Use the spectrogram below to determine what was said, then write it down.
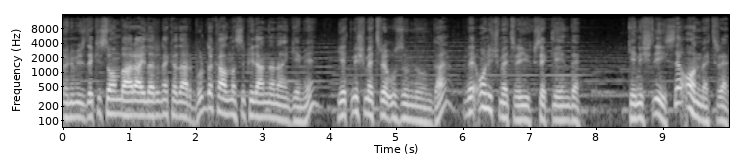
Önümüzdeki sonbahar aylarına kadar burada kalması planlanan gemi 70 metre uzunluğunda ve 13 metre yüksekliğinde. Genişliği ise 10 metre.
